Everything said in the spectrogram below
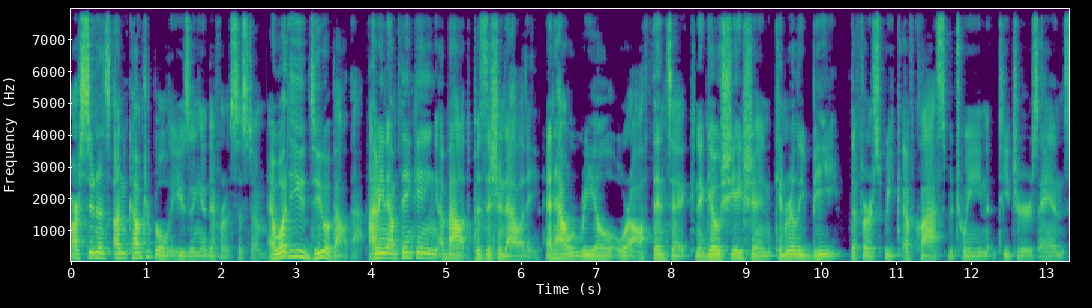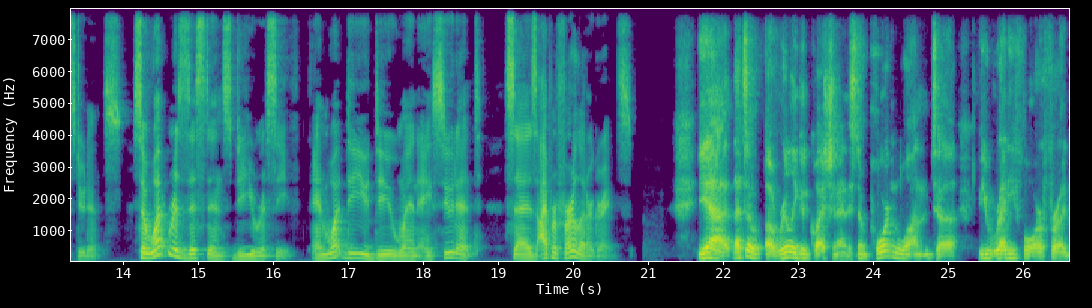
are students uncomfortable using a different system? And what do you do about that? I mean, I'm thinking about positionality and how real or authentic negotiation can really be the first week of class between teachers and students. So, what resistance do you receive? And what do you do when a student says, I prefer letter grades? Yeah, that's a, a really good question, and it's an important one to be ready for for a,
